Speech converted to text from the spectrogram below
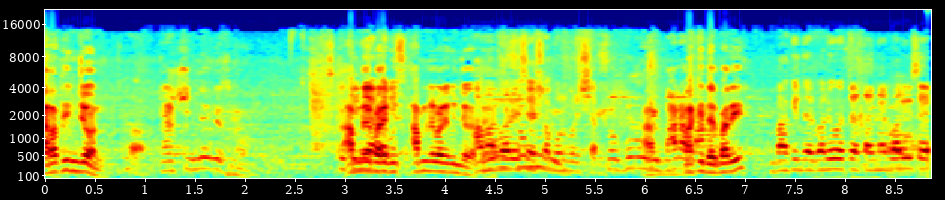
তারা তিনজন? তার তিনজন গেছিল। আপনার বাড়ি আপনার বাড়ি কোন জায়গাতে? আমার বাড়ি হচ্ছে বাকিদের বাড়ি? বাকিদের বাড়ি হচ্ছে তাইনের বাড়ি হচ্ছে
